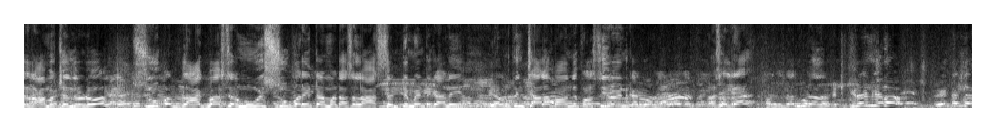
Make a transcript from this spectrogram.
Ramachandrudu. Super blockbuster movie super hit అన్నమాట. అసలు ఆ సెంటిమెంట్ కానీ ఎవ్రీథింగ్ చాలా బాగుంది. ఫస్ట్ హీరోయిన్ కనుకుంటా అసలు రా హీరోయిన్ గారు ఏంటంటే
